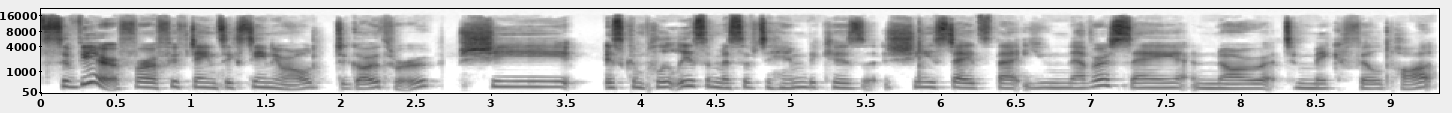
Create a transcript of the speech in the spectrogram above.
severe for a 15 16 year old to go through. She is completely submissive to him because she states that you never say no to mick philpott.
